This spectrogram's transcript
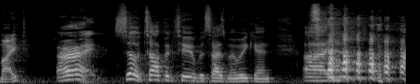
Mike, All right. So, topic two, besides my weekend, uh,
